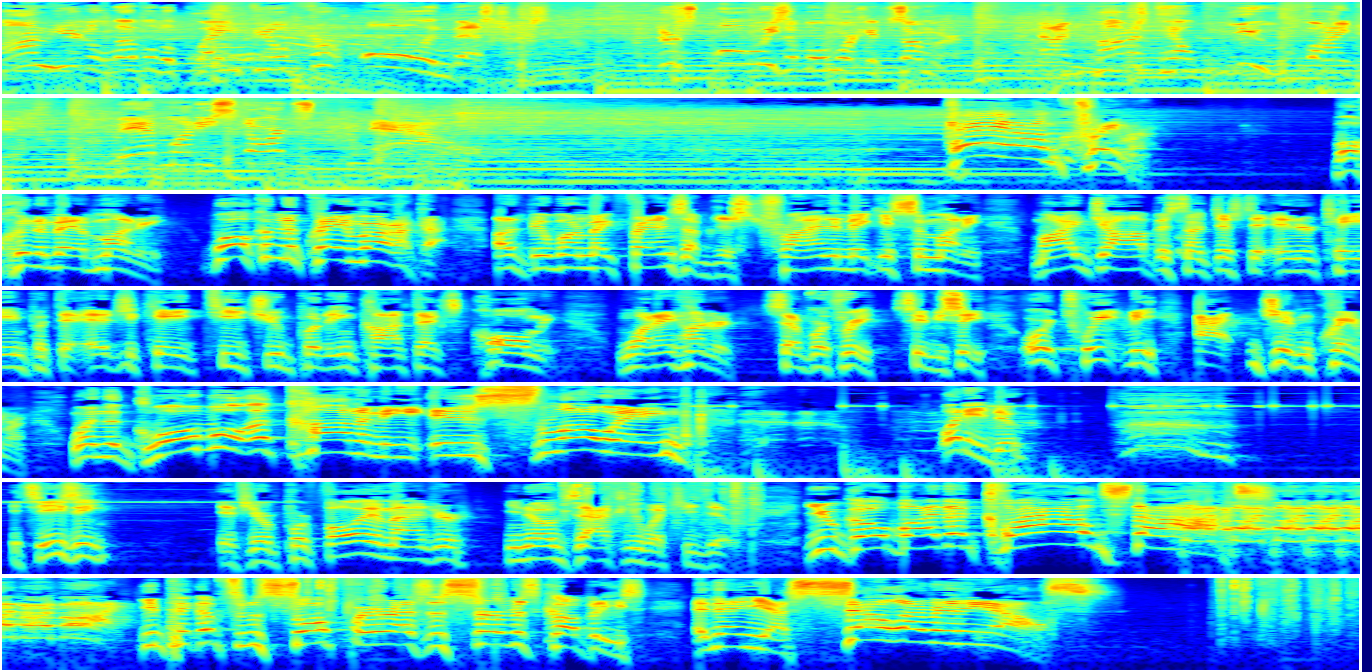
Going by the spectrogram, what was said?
I'm here to level the playing field for all investors. There's always a bull market somewhere, and I promise to help you find it. Mad Money starts now. Hey, I'm Cramer. Welcome to Mad Money. Welcome to Cramerica. Other people want to make friends. I'm just trying to make you some money. My job is not just to entertain, but to educate, teach you, put in context. Call me. 1-800-743-CNBC or tweet me at Jim Cramer. When the global economy is slowing, what do you do? It's easy. If you're a portfolio manager, you know exactly what you do. You go buy the cloud stocks. Buy, buy, buy, buy, buy, buy. You pick up some software as a service companies, and then you sell everything else.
